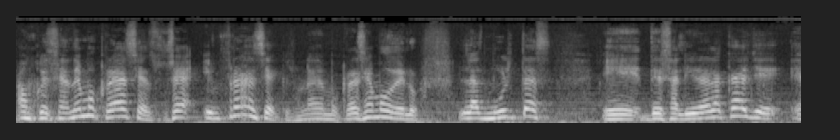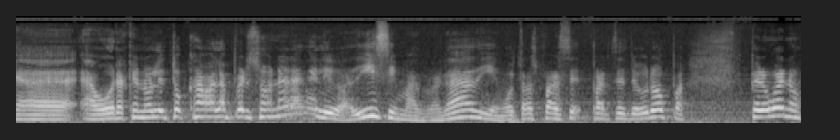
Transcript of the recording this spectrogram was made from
aunque sean democracias. O sea, en Francia, que es una democracia modelo, las multas eh, de salir a la calle, eh, ahora que no le tocaba a la persona, eran elevadísimas, ¿verdad? Y en otras partes, partes de Europa. Pero bueno,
